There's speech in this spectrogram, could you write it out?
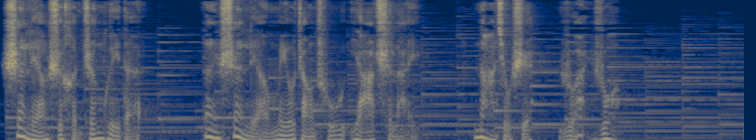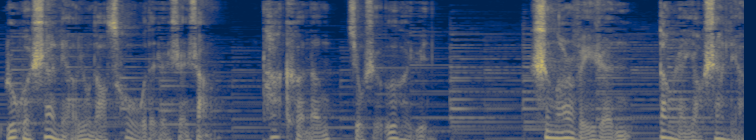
善良是很珍贵的。”但善良没有长出牙齿来，那就是软弱。如果善良用到错误的人身上，他可能就是厄运。生而为人，当然要善良，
